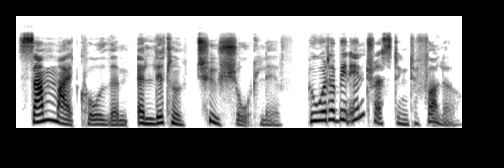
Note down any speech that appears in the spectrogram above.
Some might call them a little too short lived who would have been interesting to follow.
